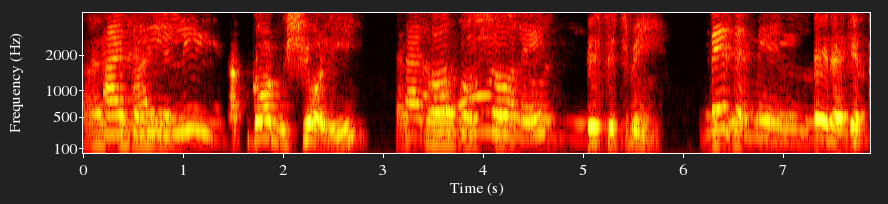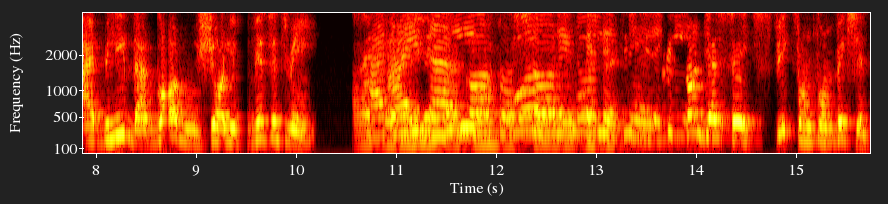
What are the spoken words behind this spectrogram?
I believe that God will surely that God will surely visit me. visit me. Say it again. I believe that God will surely visit me. I believe that God will surely visit me. Don't just say it. Speak from conviction.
